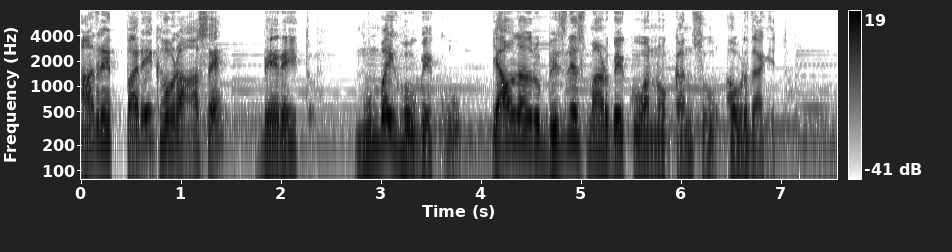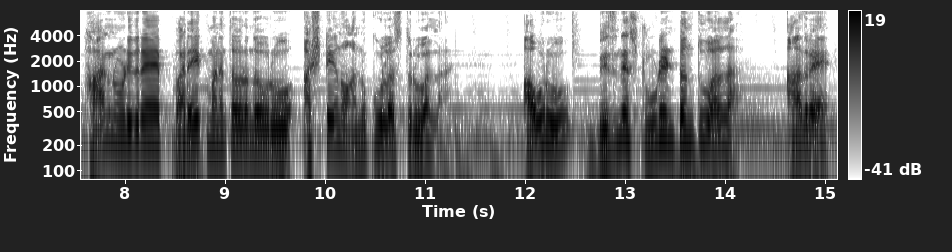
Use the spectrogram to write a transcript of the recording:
ಆದರೆ ಪರೇಖ್ ಅವರ ಆಸೆ ಬೇರೆ ಇತ್ತು. ಮುಂಬೈಗೆ ಹೋಗಬೇಕು, ಯಾವುದಾದ್ರೂ ಬಿಸ್ನೆಸ್ ಮಾಡಬೇಕು ಅನ್ನೋ ಕನಸು ಅವ್ರದ್ದಾಗಿತ್ತು. ಹಾಗೆ ನೋಡಿದರೆ ಪರೇಖ್ ಮನೆತವರದವರು ಅಷ್ಟೇನು ಅನುಕೂಲಸ್ಥರು ಅಲ್ಲ. ಅವರು ಬಿಸ್ನೆಸ್ ಸ್ಟೂಡೆಂಟ್ ಅಂತೂ ಅಲ್ಲ. ಆದರೆ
